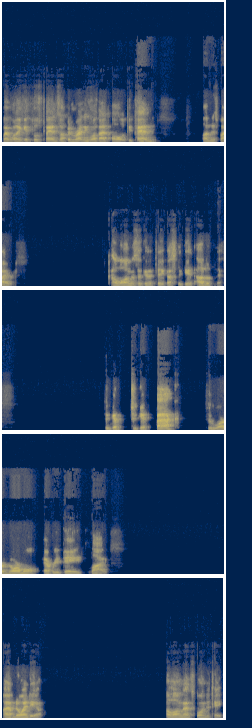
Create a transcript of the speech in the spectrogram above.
When will I get those plans up and running? Well, that all depends on this virus. How long is it going to take us to get out of this? To get to get back to our normal everyday lives. I have no idea how long that's going to take.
